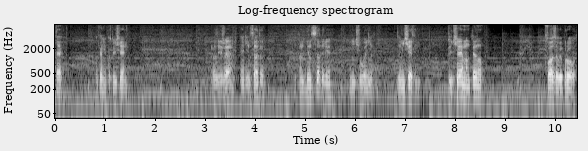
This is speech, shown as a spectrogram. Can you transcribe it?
Так, пока не подключаем. Разряжаем конденсатор. В конденсаторе ничего нет. Замечательно. Включаем антенну фазовый провод.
